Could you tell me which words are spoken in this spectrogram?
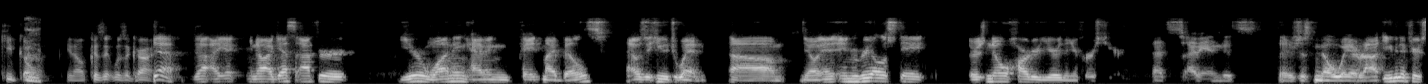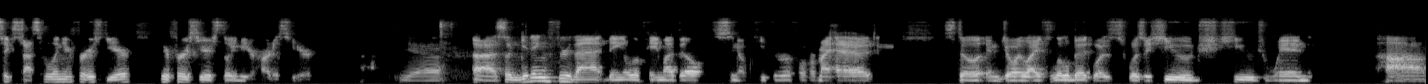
keep going, you know, because it was a grind. Yeah, yeah. I you know I guess after year one and having paid my bills, that was a huge win. Um, you know, in, in real estate, there's no harder year than your first year. That's I mean, it's there's just no way around. Even if you're successful in your first year, your first year is still gonna be your hardest year. Yeah. Uh, so getting through that, being able to pay my bills, you know, keep the roof over my head, and still enjoy life a little bit was was a huge, huge win. Uh,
